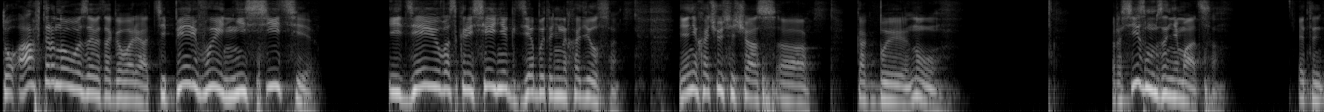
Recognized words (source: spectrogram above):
То авторы Нового Завета говорят, теперь вы несите идею воскресения, где бы ты ни находился. Я не хочу сейчас э, как бы, ну, расизмом заниматься. Это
